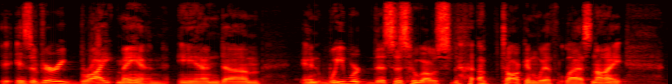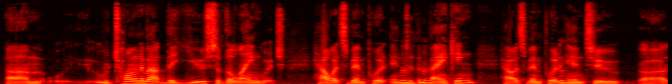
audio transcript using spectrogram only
is a very bright man, and um, and we were. This is who I was talking with last night. Um, we're talking about the use of the language how it's been put into mm-hmm. the banking, how it's been put mm-hmm. into uh,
